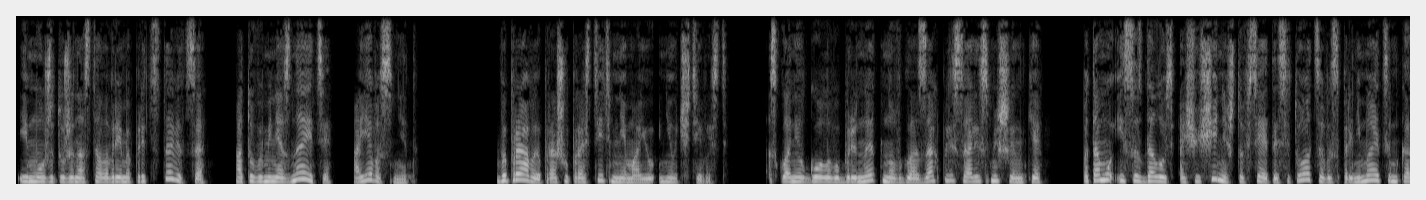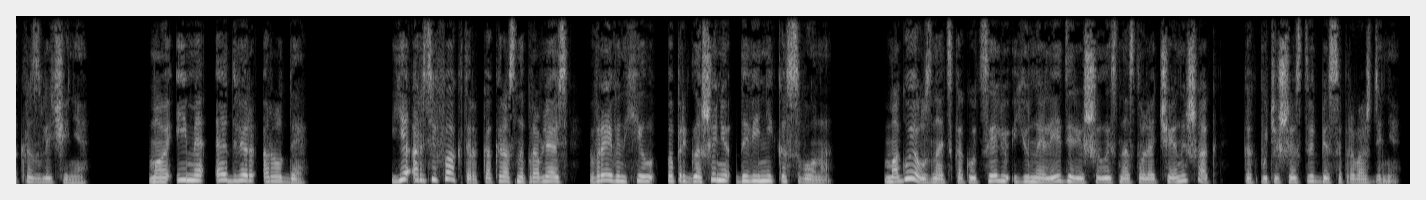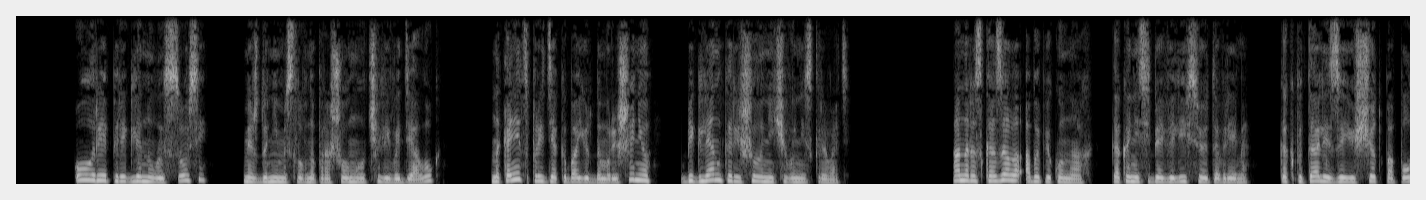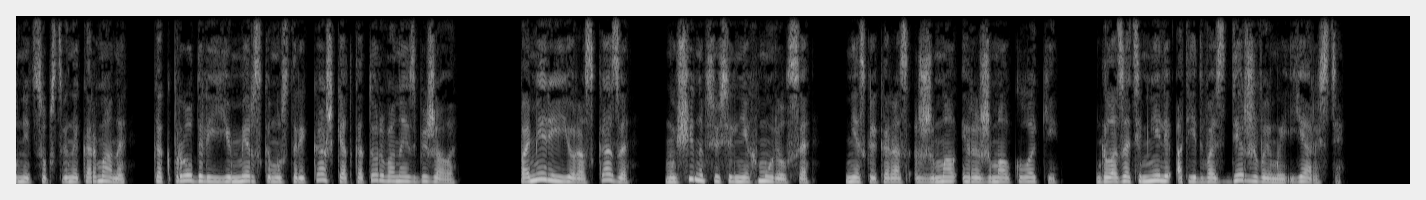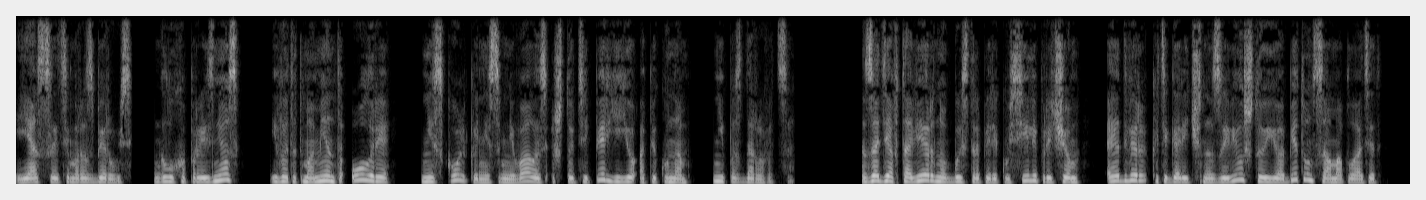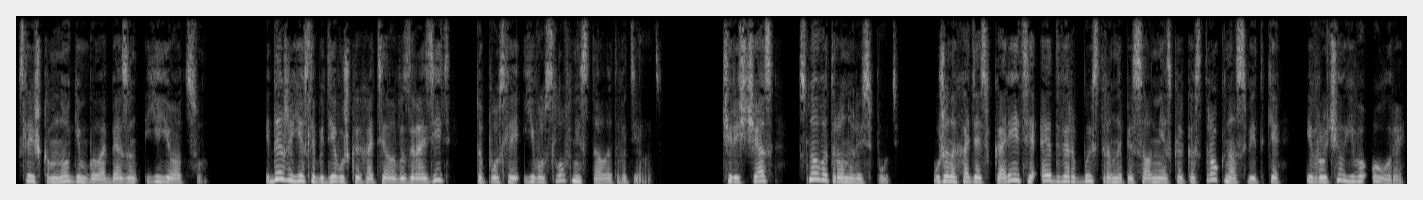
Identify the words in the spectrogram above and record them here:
И, может, уже настало время представиться, а то вы меня знаете, а я вас нет». Вы правы, прошу простить мне мою неучтивость. Склонил голову брюнет, но в глазах плясали смешинки, потому и создалось ощущение, что вся эта ситуация воспринимается им как развлечение. Мое имя Эдвер Роде. Я артефактор, как раз направляюсь в Рейвенхилл по приглашению Довиника Свона. Могу я узнать, с какой целью юная леди решилась на столь отчаянный шаг, как путешествие без сопровождения? Олри переглянулась с Оси, между ними словно прошел молчаливый диалог. Наконец, придя к обоюдному решению, беглянка решила ничего не скрывать. Она рассказала об опекунах, как они себя вели все это время, как пытались за ее счет пополнить собственные карманы, как продали ее мерзкому старикашке, от которого она избежала. По мере ее рассказа мужчина все сильнее хмурился, несколько раз сжимал и разжимал кулаки. Глаза темнели от едва сдерживаемой ярости. «Я с этим разберусь», — глухо произнес, и в этот момент Олри нисколько не сомневалась, что теперь ее опекунам не поздоровится. Зайдя в таверну, быстро перекусили, причем Эдвер категорично заявил, что ее обед он сам оплатит, слишком многим был обязан ее отцу. И даже если бы девушка и хотела возразить, то после его слов не стал этого делать. Через час снова тронулись в путь. Уже находясь в карете, Эдвер быстро написал несколько строк на свитке и вручил его Олре.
